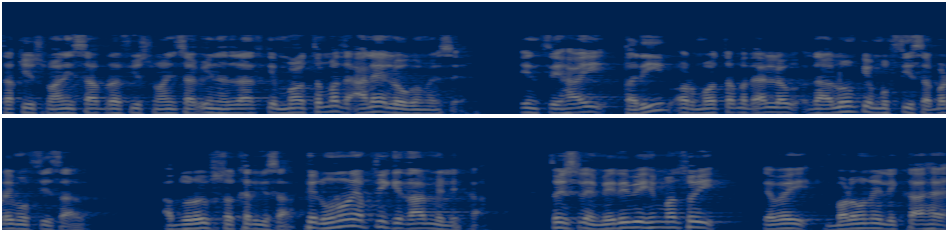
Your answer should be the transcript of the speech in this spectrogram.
تقی عثمانی صاحب، رفیع عثمانی صاحب، ان حضرات کے معتمد علیہ لوگوں میں سے، انتہائی قریب اور معتمد علوم کے مفتی صاحب، بڑے مفتی صاحب عبدالرف سکھروی جی صاحب، پھر انہوں نے اپنی کتاب میں لکھا۔ تو اس لیے میری بھی ہمت ہوئی کہ بھائی بڑوں نے لکھا ہے،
